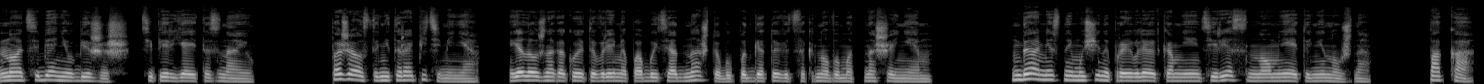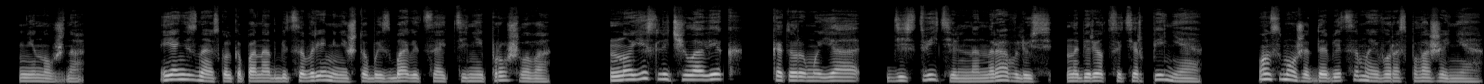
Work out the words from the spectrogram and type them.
Но от себя не убежишь, теперь я это знаю. Пожалуйста, не торопите меня. Я должна какое-то время побыть одна, чтобы подготовиться к новым отношениям. Да, местные мужчины проявляют ко мне интерес, но мне это не нужно. Пока не нужно. Я не знаю, сколько понадобится времени, чтобы избавиться от теней прошлого, но если человек, которому я действительно нравлюсь, наберется терпения, он сможет добиться моего расположения.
